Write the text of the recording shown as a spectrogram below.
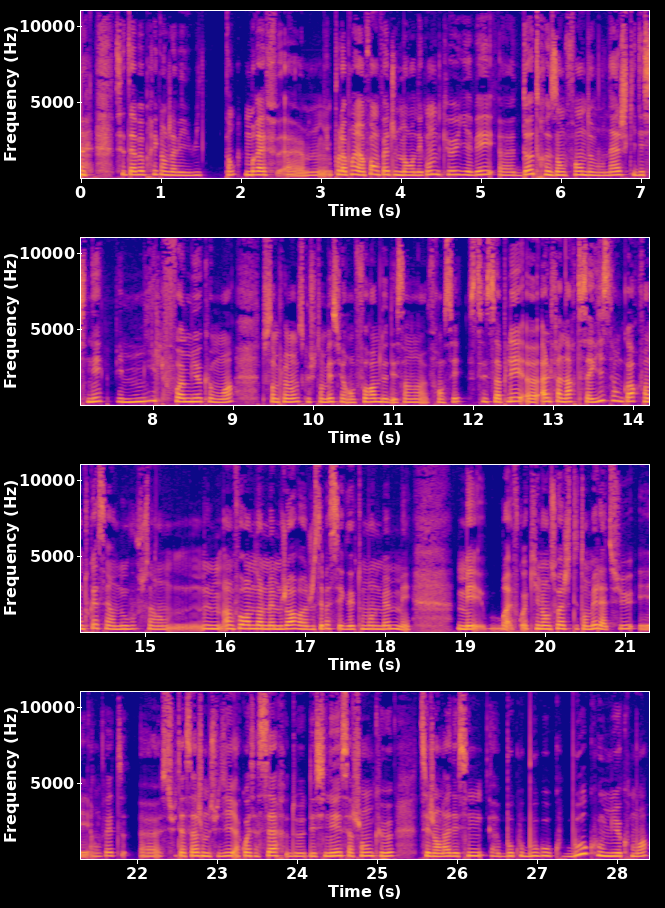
c'était à peu près quand j'avais 8 Bref, euh, pour la première fois, en fait, je me rendais compte qu'il y avait euh, d'autres enfants de mon âge qui dessinaient mais mille fois mieux que moi, tout simplement parce que je tombée sur un forum de dessin euh, français. Ça s'appelait Alphanart, ça existe encore? Enfin, en tout cas, c'est un nouveau, c'est un, un, forum dans le même genre. Je sais pas si c'est exactement le même, mais mais bref, quoi qu'il en soit, j'étais tombée là-dessus et en fait, suite à ça, je me suis dit à quoi ça sert de dessiner, sachant que ces gens-là dessinent beaucoup, beaucoup, beaucoup mieux que moi.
